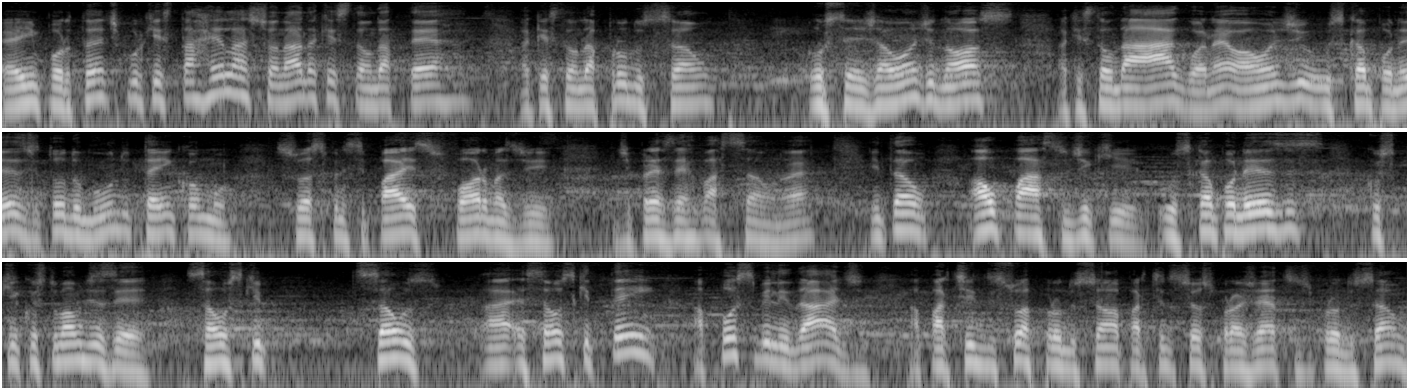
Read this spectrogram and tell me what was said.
é, importante porque está relacionada à questão da terra, à questão da produção, ou seja, onde nós, a questão da água, né, onde os camponeses de todo mundo têm como suas principais formas de, de preservação. Não é? Então, ao passo de que os camponeses, que costumamos dizer, são os que, são os, são os que têm a possibilidade, a partir de sua produção, a partir dos seus projetos de produção,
